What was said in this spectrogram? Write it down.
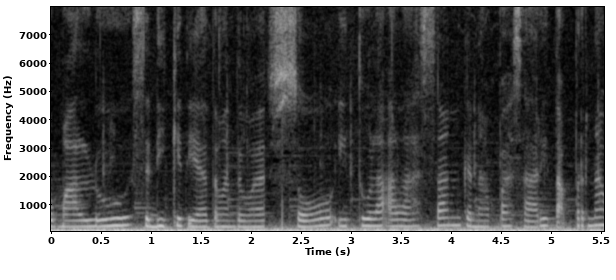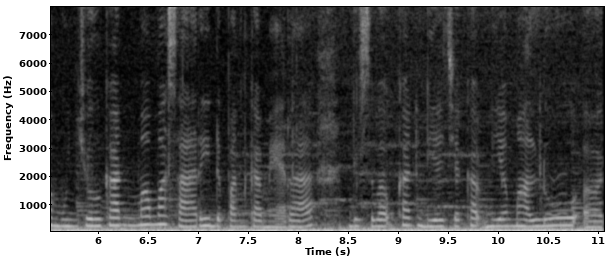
pemalu sedikit ya teman-teman. So, itulah alasan kenapa Sari tak pernah munculkan Mama Sari depan kamera disebabkan dia cakap dia malu uh,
